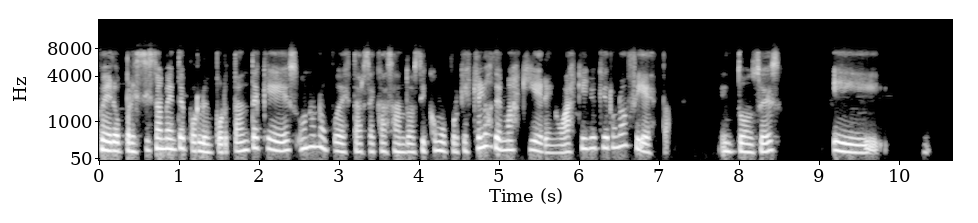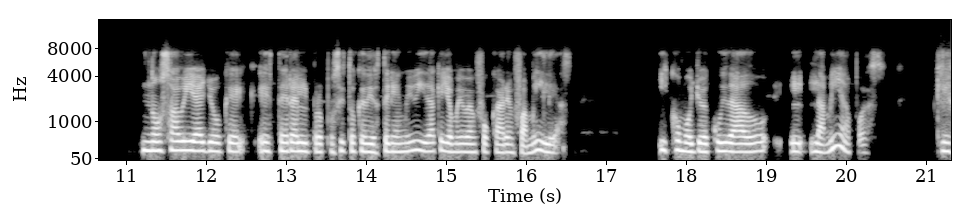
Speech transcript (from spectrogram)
pero precisamente por lo importante que es, uno no puede estarse casando así como porque es que los demás quieren o es que yo quiero una fiesta. Entonces, eh, no sabía yo que este era el propósito que Dios tenía en mi vida, que yo me iba a enfocar en familias. Y como yo he cuidado la mía, pues que,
